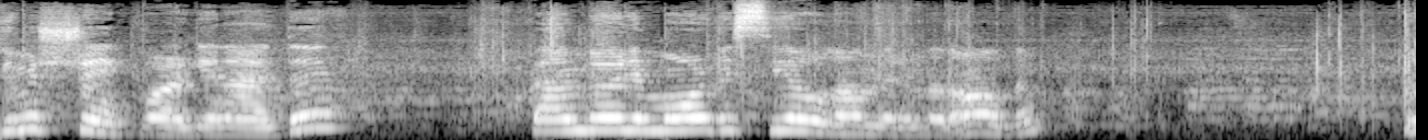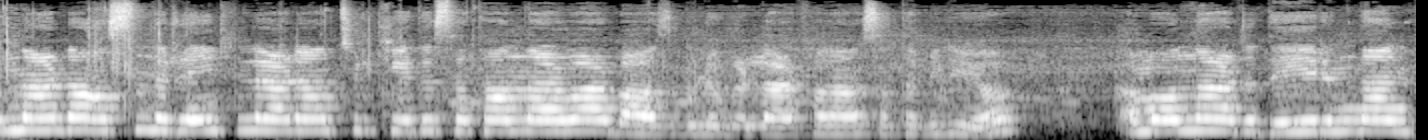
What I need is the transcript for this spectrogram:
gümüş renk var genelde. Ben böyle mor ve siyah olanlarından aldım. Bunlardan aslında renklilerden Türkiye'de satanlar var. Bazı bloggerlar falan satabiliyor. Ama onlar da değerinden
